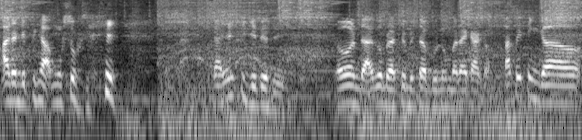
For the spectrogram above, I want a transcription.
ada di pihak musuh sih. Kayaknya sih gitu sih. Oh enggak aku berhasil bisa bunuh mereka kok. Tapi tinggal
